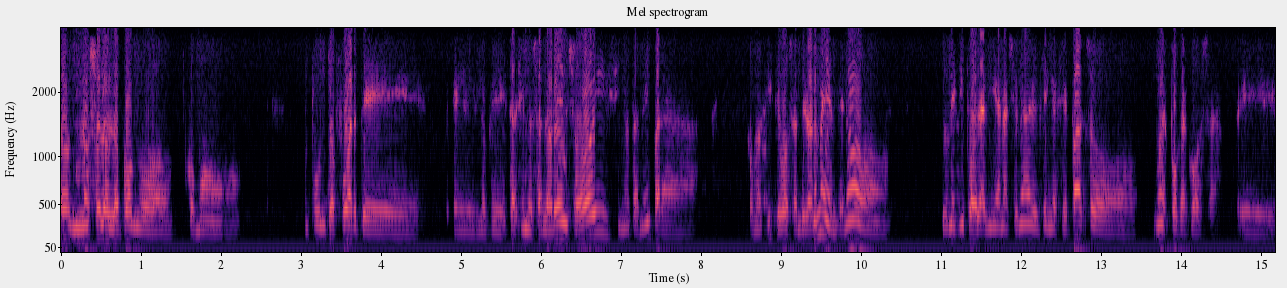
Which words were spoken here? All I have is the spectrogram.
yo no solo lo pongo como un punto fuerte en lo que está haciendo San Lorenzo hoy, sino también para, como dijiste vos anteriormente, ¿no? Que un equipo de la Liga Nacional tenga ese paso no es poca cosa. Eh,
